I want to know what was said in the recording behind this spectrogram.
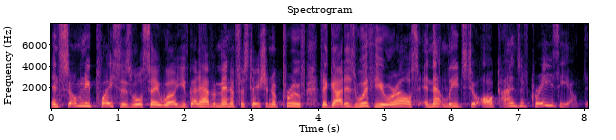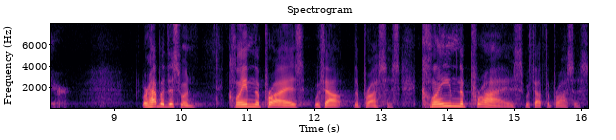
And so many places will say, well, you've got to have a manifestation of proof that God is with you or else. And that leads to all kinds of crazy out there. Or how about this one? Claim the prize without the process. Claim the prize without the process.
